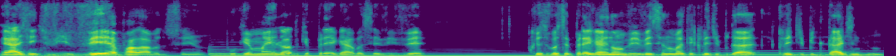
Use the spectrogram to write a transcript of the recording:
é a gente viver a palavra do Senhor. Porque melhor do que pregar é você viver. Porque se você pregar e não viver, você não vai ter credibilidade, credibilidade nenhuma.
